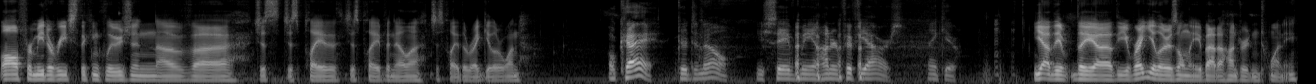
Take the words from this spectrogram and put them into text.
all for me to reach the conclusion of uh, just just play just play vanilla, just play the regular one. Okay, good to know. You saved me 150 hours. Thank you. Yeah, the the uh, the regular is only about 120.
